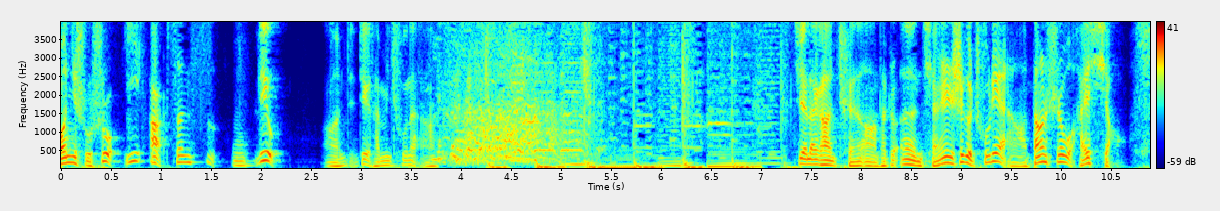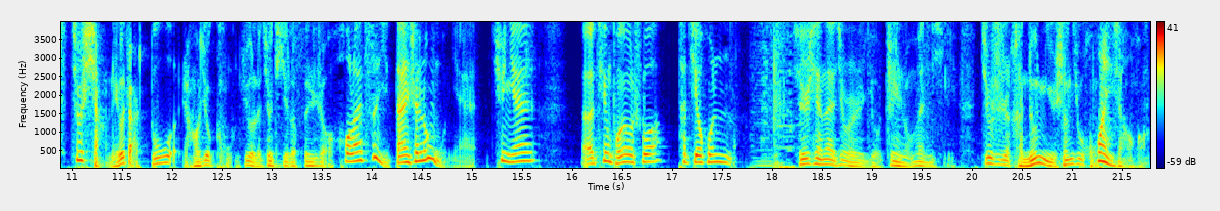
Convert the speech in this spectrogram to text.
帮你数数，一二三四五六啊，这这个还没出呢啊。接下来看陈啊，他说嗯，前任是个初恋啊，当时我还小，就想着有点多，然后就恐惧了，就提了分手。后来自己单身了五年，去年。呃，听朋友说他结婚了，其实现在就是有这种问题，就是很多女生就幻想化，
